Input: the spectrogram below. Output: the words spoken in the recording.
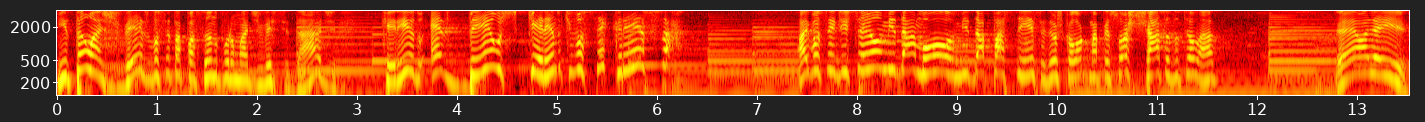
Então, às vezes, você está passando por uma adversidade, querido, é Deus querendo que você cresça. Aí você diz, Senhor, me dá amor, me dá paciência. Deus coloca uma pessoa chata do teu lado. É, olha aí,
